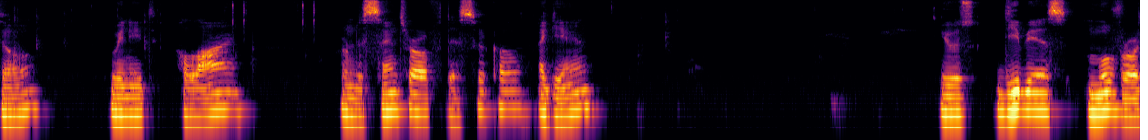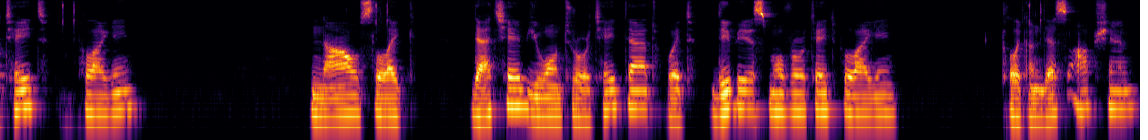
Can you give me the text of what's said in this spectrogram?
So we need a line from the center of the circle again. Use DBS Move Rotate plugin. Now select that shape you want to rotate that with DBS Move Rotate plugin. Click on this option.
